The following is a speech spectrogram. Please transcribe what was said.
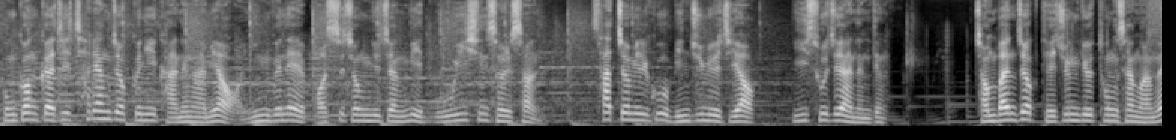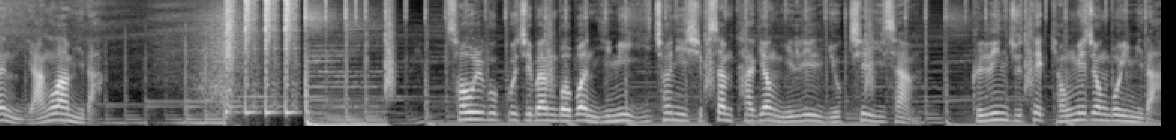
본건까지 차량 접근이 가능하며 인근의 버스 정류장 및 우이신설선 4.19 민주묘 지역 이 소재하는 등 전반적 대중교통 상황은 양호합니다. 서울북부지방법원 이미 2023 타경 116723 근린주택 경매정보입니다.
